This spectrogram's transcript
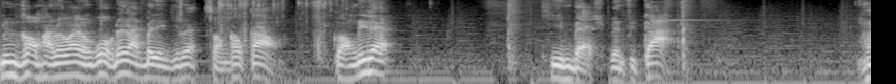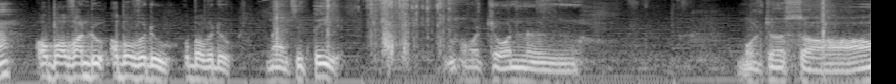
หนึ่งกล่องผ่านไปไวของโกได้รันไปจริงๆด้วยสองเก้าเก้ากล่องนี้แหละ ทีมแบชเบนฟิก้าฮะโอบอวันดูโอบอวดูโอบอวดูแมนซิตี้ โมโจหนึ่งโมโจสอง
